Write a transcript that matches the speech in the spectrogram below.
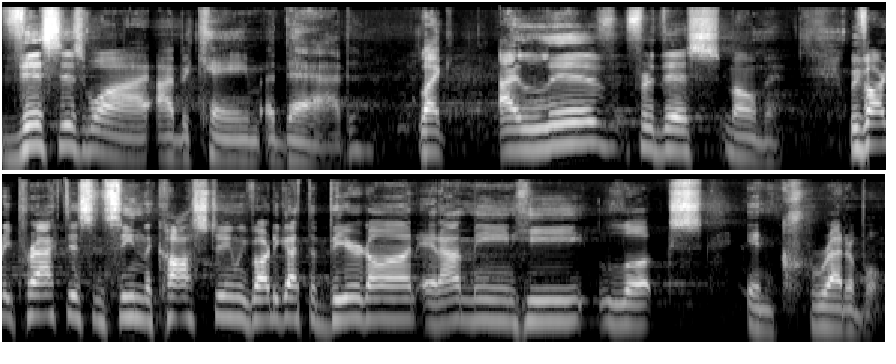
this is why I became a dad. Like, I live for this moment. We've already practiced and seen the costume, we've already got the beard on, and I mean, he looks incredible.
